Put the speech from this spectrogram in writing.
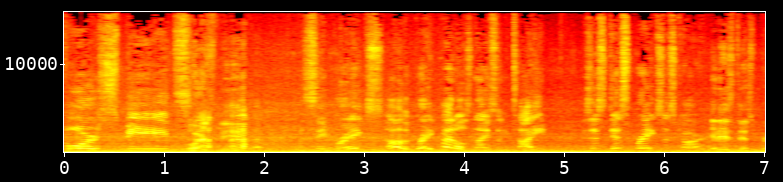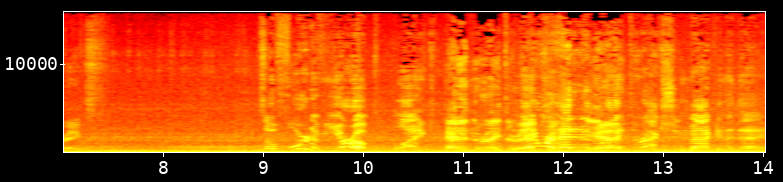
Four speeds. Four speed. Let's see, brakes. Oh, the brake pedal's nice and tight. Is this disc brakes, this car? It is disc brakes. So Ford of Europe, like, Headed in the right direction. they were headed in Yeah. the right direction back in the day.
